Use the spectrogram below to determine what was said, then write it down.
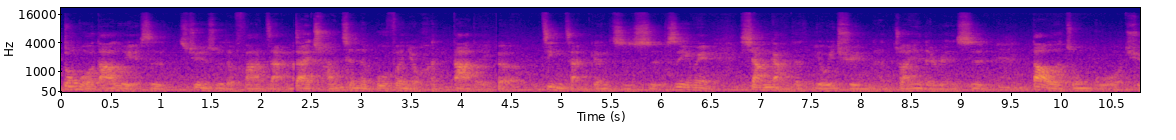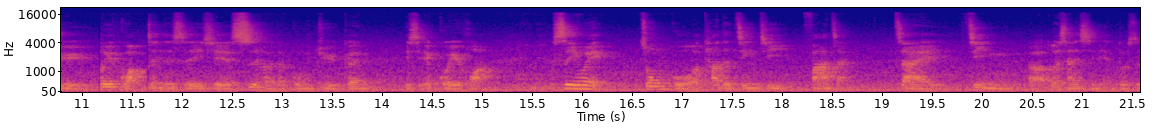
中国大陆也是迅速的发展，在传承的部分有很大的一个进展跟知识，是因为香港的有一群很专业的人士到了中国去推广，甚至是一些适合的工具跟一些规划，是因为中国它的经济发展。在近呃二三十年都是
